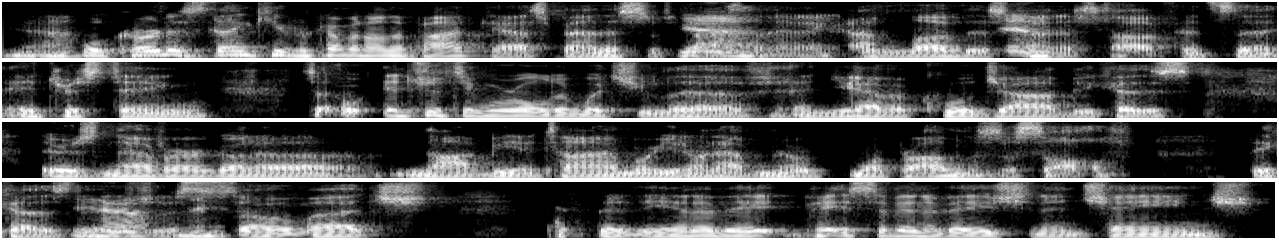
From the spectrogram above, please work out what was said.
yeah. Well, Curtis, thank you for coming on the podcast, man. This is yeah. fascinating. I love this yeah. kind of stuff. It's an interesting, so interesting world in which you live, and you have a cool job because there's never going to not be a time where you don't have no, more problems to solve because there's just so much the, the innovate pace of innovation and change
